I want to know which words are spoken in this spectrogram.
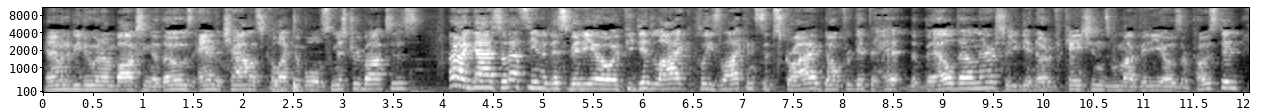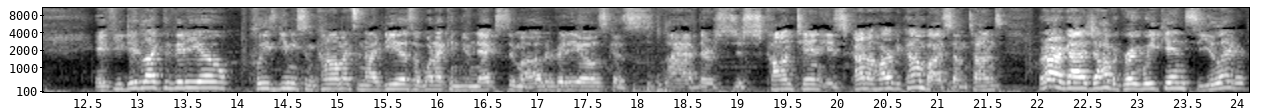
and I'm going to be doing unboxing of those and the Chalice collectibles mystery boxes. Alright guys, so that's the end of this video. If you did like, please like and subscribe. Don't forget to hit the bell down there so you get notifications when my videos are posted. If you did like the video, please give me some comments and ideas of what I can do next in my other videos because there's just content is kind of hard to come by sometimes. But alright guys, y'all have a great weekend. See you later.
